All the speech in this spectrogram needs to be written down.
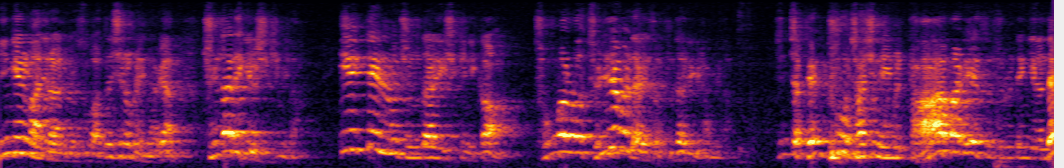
닌겔만이라는 교수가 어떤 실험을 했냐면 줄다리기를 시킵니다. 1대1로 줄다리기 시키니까 정말로 전력을 다해서 줄다리기를 합니다. 진짜 100% 자신의 힘을 다 발휘해서 줄을 당기는데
